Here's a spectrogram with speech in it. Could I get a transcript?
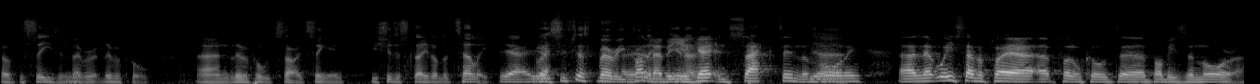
of the season they were at Liverpool, and Liverpool started singing, "You should have stayed on the telly." Yeah, yeah. which is just very funny. Remember, you you're know. getting sacked in the Yeah. morning. And then we used to have a player at Fulham called uh, Bobby Zamora.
